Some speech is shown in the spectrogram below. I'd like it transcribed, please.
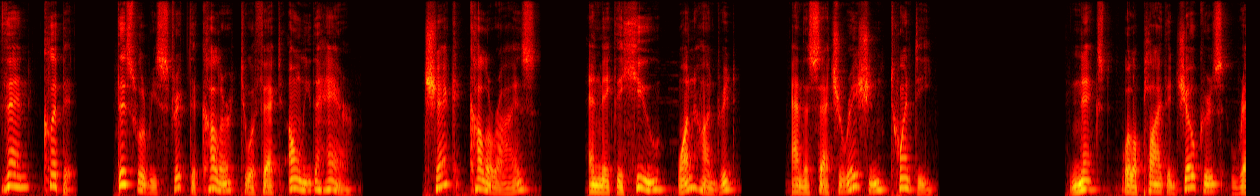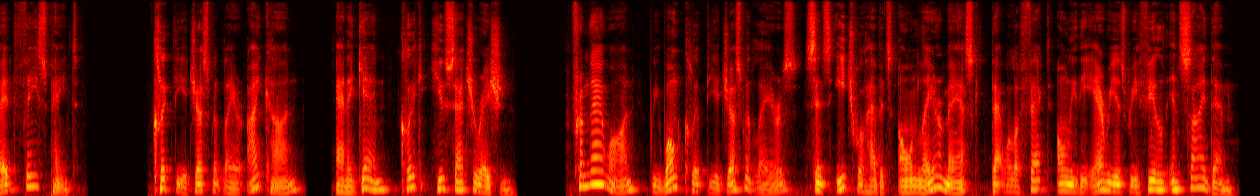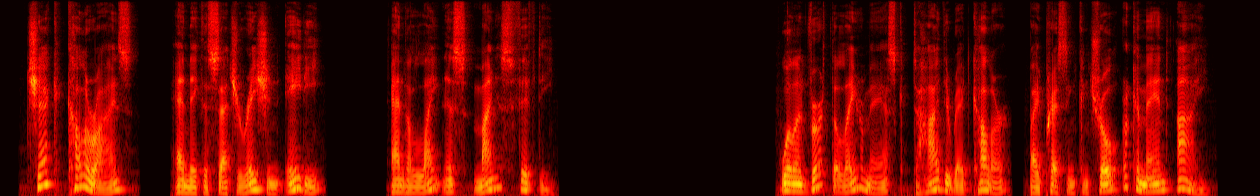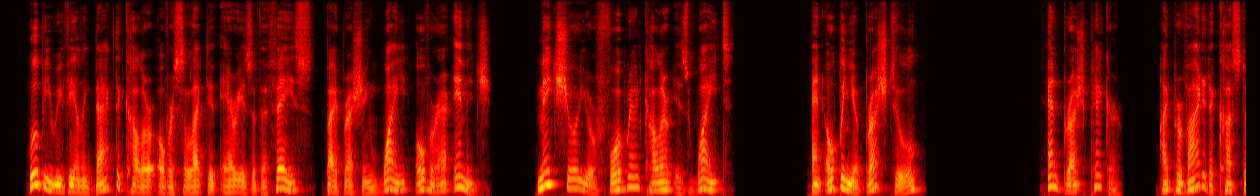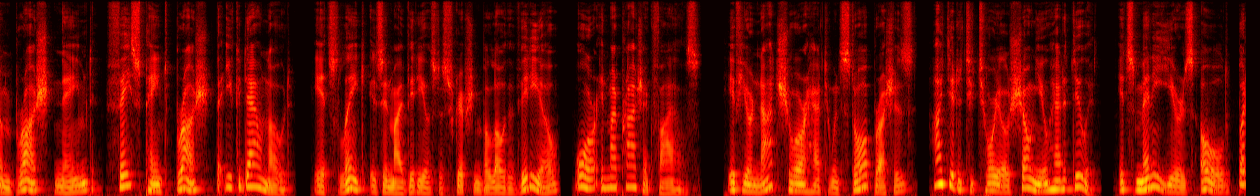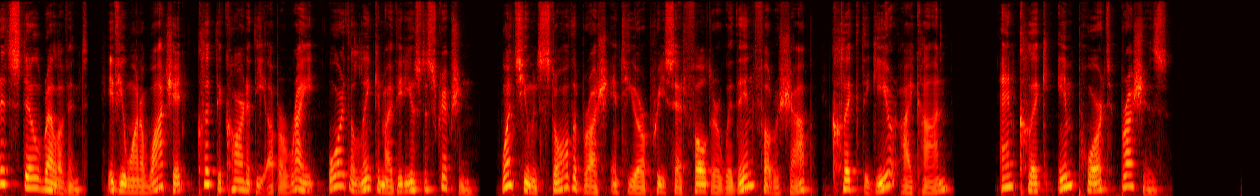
Then clip it. This will restrict the color to affect only the hair. Check Colorize and make the hue 100 and the saturation 20. Next, we'll apply the Joker's red face paint click the adjustment layer icon, and again click Hue Saturation. From now on, we won't clip the adjustment layers since each will have its own layer mask that will affect only the areas refilled inside them. Check Colorize and make the saturation 80 and the lightness minus 50. We'll invert the layer mask to hide the red color by pressing Ctrl or Command I. We'll be revealing back the color over selected areas of the face by brushing white over our image. Make sure your foreground color is white and open your brush tool and brush picker. I provided a custom brush named Face Paint Brush that you could download. Its link is in my video's description below the video or in my project files. If you're not sure how to install brushes, I did a tutorial showing you how to do it. It's many years old, but it's still relevant. If you want to watch it, click the card at the upper right or the link in my video's description. Once you install the brush into your preset folder within Photoshop, click the gear icon and click Import Brushes.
